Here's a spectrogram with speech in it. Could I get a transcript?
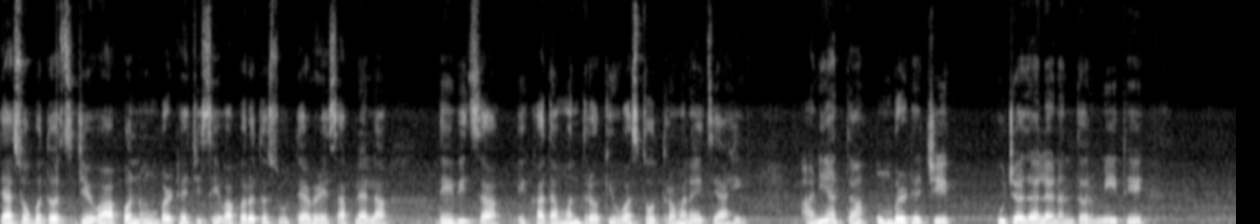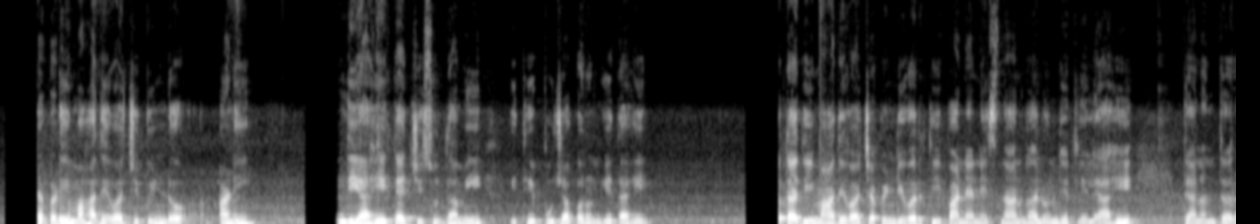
त्यासोबतच जेव्हा आपण उंबरठ्याची सेवा करत असू त्यावेळेस आपल्याला देवीचा एखादा मंत्र किंवा स्तोत्र म्हणायचे आहे. आणि आता उंबरठ्याची पूजा झाल्यानंतर मी इथे माझ्याकडे महादेवाची पिंड आणि नंदी आहे त्याचीसुद्धा मी इथे पूजा करून घेत आहे. सर्वात आधी महादेवाच्या पिंडीवरती पाण्याने स्नान घालून घेतलेले आहे. त्यानंतर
